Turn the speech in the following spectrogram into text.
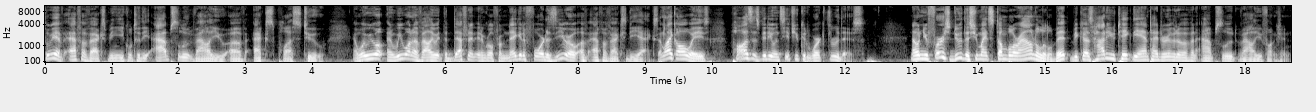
So we have f of x being equal to the absolute value of x plus 2. And, we, will, and we want to evaluate the definite integral from negative 4 to 0 of f of x dx. And like always, pause this video and see if you could work through this. Now when you first do this, you might stumble around a little bit because how do you take the antiderivative of an absolute value function?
